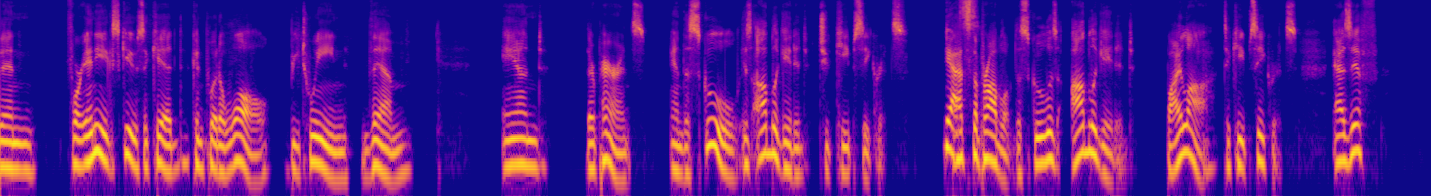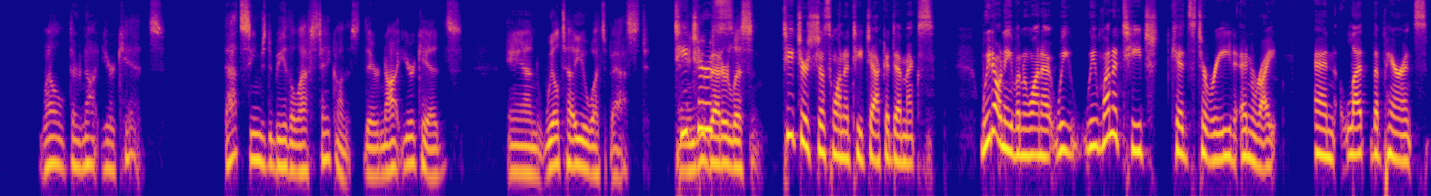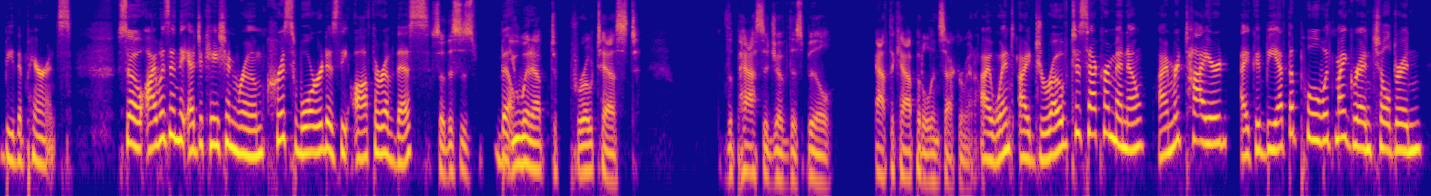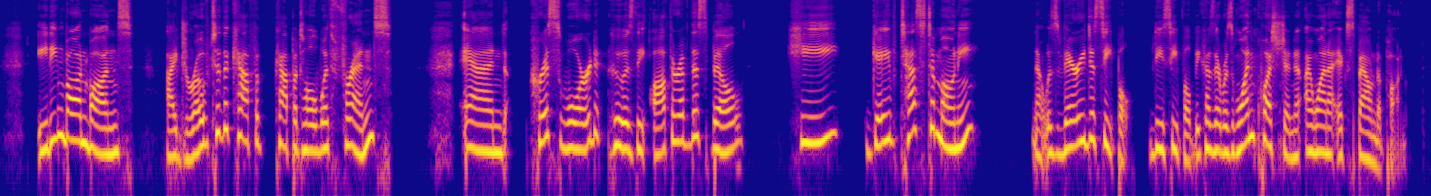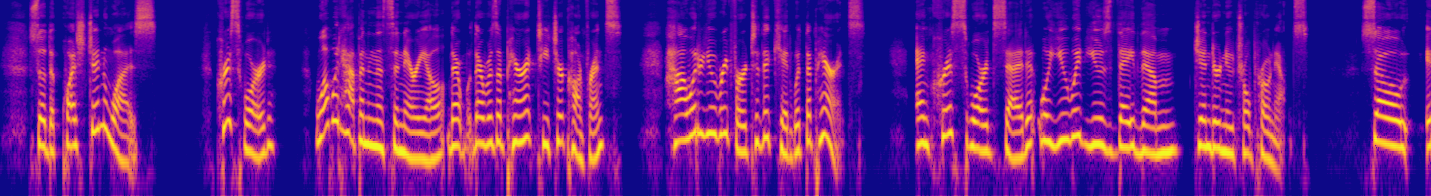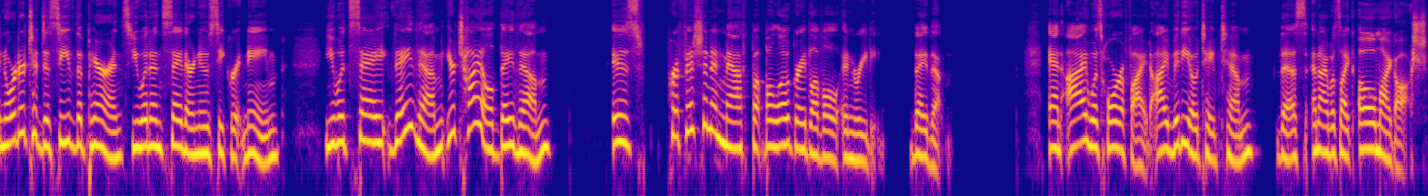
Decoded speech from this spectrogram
Then for any excuse, a kid can put a wall between them and their parents, and the school is obligated to keep secrets. Yes. That's the problem. The school is obligated by law to keep secrets as if, well, they're not your kids. That seems to be the left's take on this. They're not your kids, and we'll tell you what's best. and you Teachers better listen. teachers just want to teach academics. We don't even want to we we want to teach kids to read and write and let the parents be the parents. So I was in the education room. Chris Ward is the author of this So this is bill. you went up to protest the passage of this bill at the Capitol in Sacramento. I went, I drove to Sacramento. I'm retired. I could be at the pool with my grandchildren eating bonbons. I drove to the cap- Capitol with friends. And Chris Ward, who is the author of this bill, he gave testimony that was very deceitful, deceitful because there was one question I want to expound upon. So the question was Chris Ward, what would happen in the scenario? There, there was a parent teacher conference. How would you refer to the kid with the parents? And Chris Ward said, well, you would use they, them, gender neutral pronouns. So, in order to deceive the parents, you wouldn't say their new secret name. You would say they, them, your child, they, them, is proficient in math, but below grade level in reading. They, them. And I was horrified. I videotaped him this and I was like, oh my gosh,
